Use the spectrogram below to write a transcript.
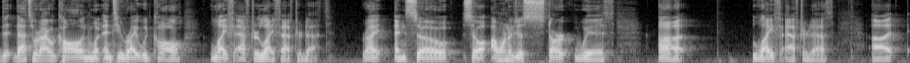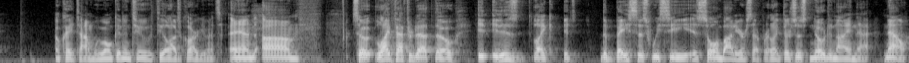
th- that's what I would call, and what N.T. Wright would call, life after life after death, right? And so so I want to just start with uh, life after death. Uh, okay, Tom, we won't get into theological arguments. And um, so, life after death, though, it, it is like it's the basis we see is soul and body are separate. Like, there's just no denying that. Now,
